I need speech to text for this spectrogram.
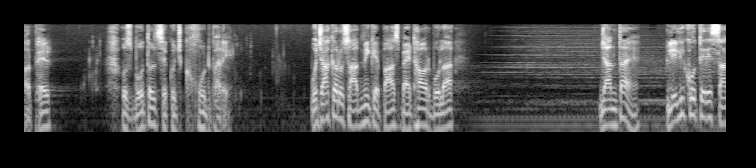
और फिर उस बोतल से कुछ घूंट भरे। वो जाकर उस आदमी के पास बैठा और बोला, जानता है, लिली को तेरे साथ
